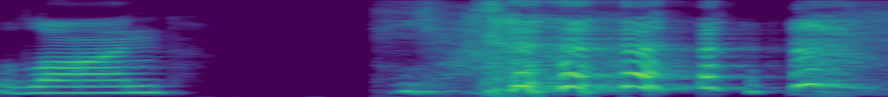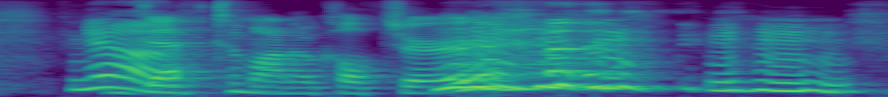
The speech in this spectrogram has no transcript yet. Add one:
lawn. Yeah. yeah. Death to monoculture. mm-hmm.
